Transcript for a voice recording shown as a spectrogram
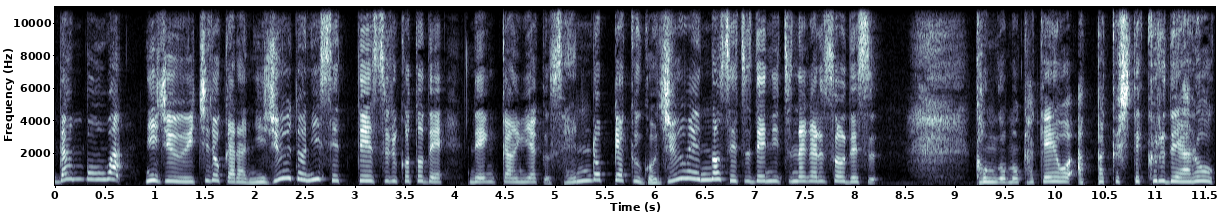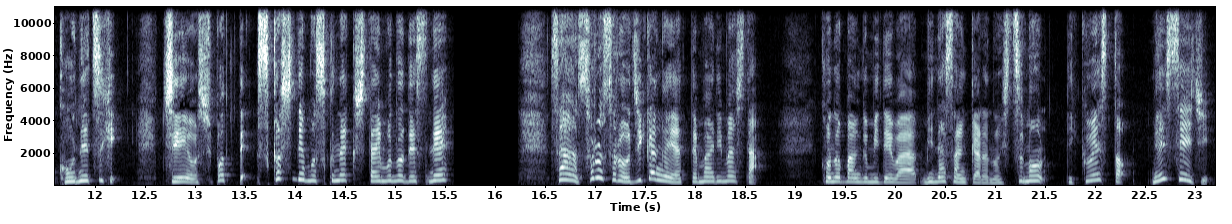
暖房は21度から20度に設定することで年間約1650円の節電につながるそうです。今後も家計を圧迫してくるであろう光熱費、知恵を絞って少しでも少なくしたいものですね。さあ、そろそろお時間がやってまいりました。この番組では皆さんからの質問、リクエスト、メッセージ、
